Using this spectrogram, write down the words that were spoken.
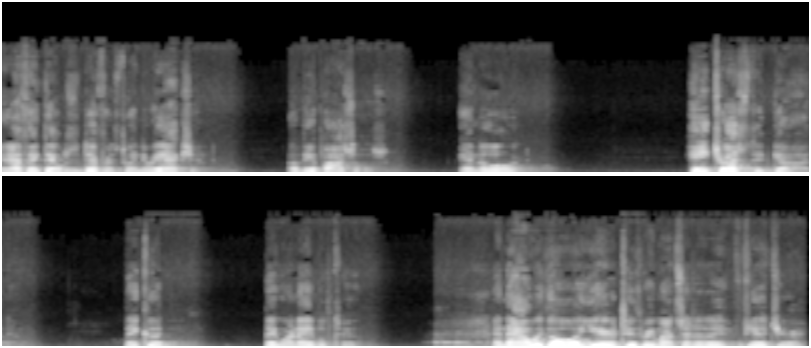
And I think that was the difference between the reaction of the apostles and the Lord. He trusted God. They couldn't. They weren't able to. And now we go a year, two, three months into the future.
